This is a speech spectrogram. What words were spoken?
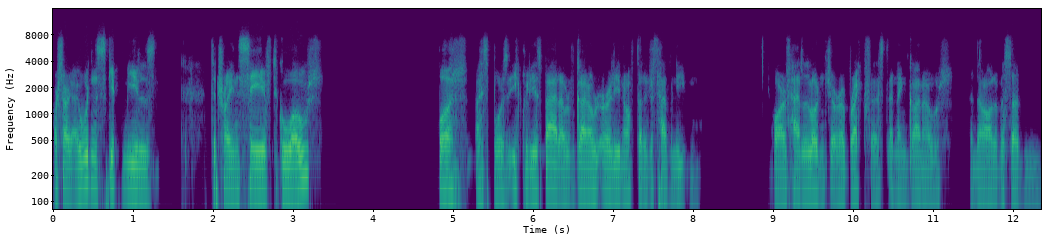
or sorry i wouldn't skip meals to try and save to go out but i suppose equally as bad i would have gone out early enough that i just haven't eaten or i've had a lunch or a breakfast and then gone out and then all of a sudden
